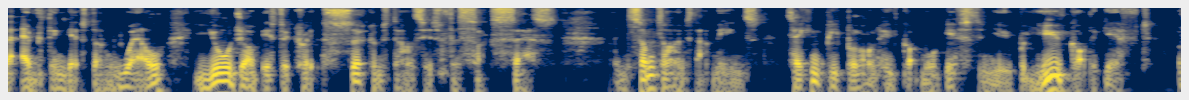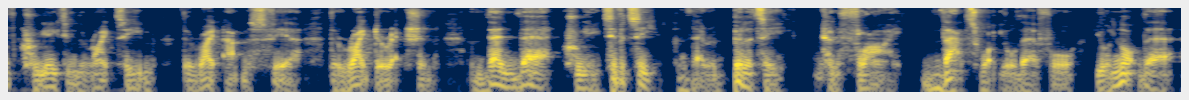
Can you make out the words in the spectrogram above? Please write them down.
that everything gets done well. Your job is to create the circumstances for success. And sometimes that means taking people on who've got more gifts than you, but you've got the gift of creating the right team, the right atmosphere, the right direction, and then their creativity and their ability can fly. That's what you're there for. You're not there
